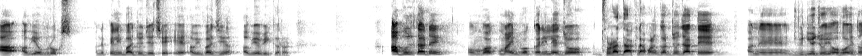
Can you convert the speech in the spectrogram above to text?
આ અવયવ વૃક્ષ અને પેલી બાજુ જે છે એ અવિભાજ્ય અવયવીકરણ. આ ભૂલતા નહીં. હોમવર્ક માઇન્ડ વર્ક કરી લેજો. થોડા દાખલા પણ કરજો જાતે. અને વીડિયો જોયો હોય તો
